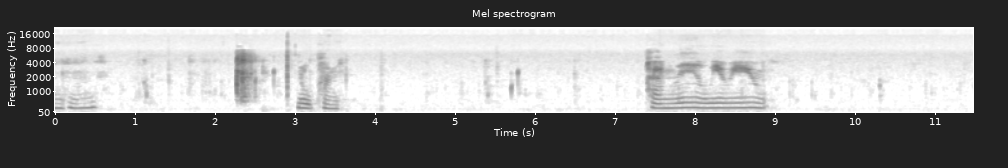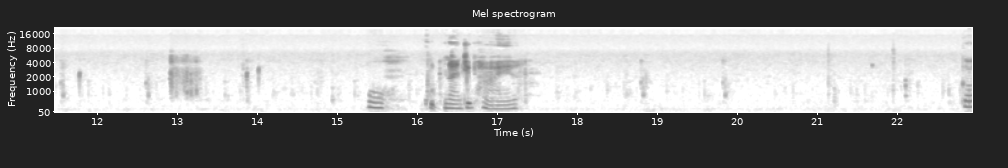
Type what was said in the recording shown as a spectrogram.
อือหือลูพัง พังแล้วแววแววโอ้ขุดนานชิบหาย ก็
